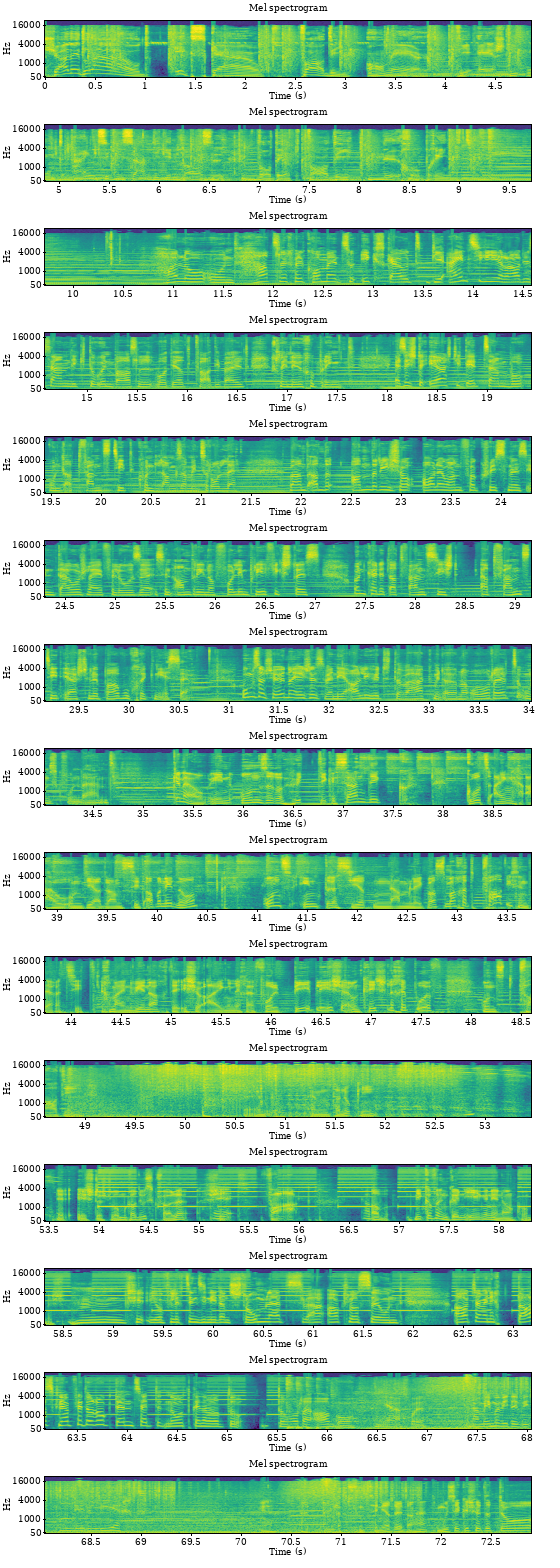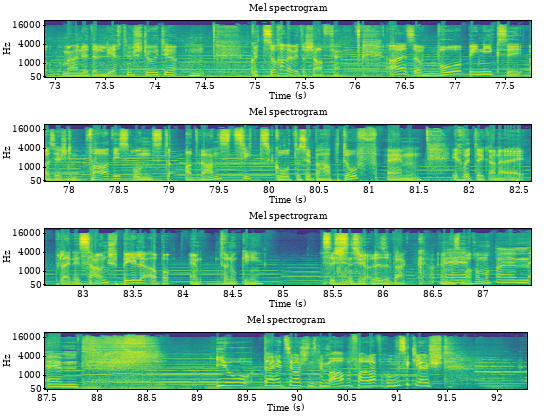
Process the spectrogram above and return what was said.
Shut It Loud! X-Scout! Pfadi on Air. Die erste und einzige Sendung in Basel, wo dir die Pfadi näher bringt. Hallo und herzlich willkommen zu X-Scout, die einzige Radiosendung hier in Basel, die dir die Pfadiwelt ein näher bringt. Es ist der 1. Dezember und Adventszeit kommt langsam ins Rollen. Während andere schon All I Want for Christmas in Dauerschleife hören, sind andere noch voll im Prüfungsstress und können Adventszeit, Adventszeit erst in ein paar Wochen genießen. Umso schöner ist es, wenn ihr alle heute den Weg mit euren Ohren zu uns gefunden habt. Genau, in unserer heutigen Sendung geht es eigentlich auch um die Adventszeit, aber nicht nur. Uns interessiert nämlich, was machen die Pfadis in dieser Zeit? Ich meine, Weihnachten ist ja eigentlich ein voll biblischer und christlicher Beruf und die Pfadi... Ähm, ähm, Tanuki? Ist der Strom gerade ausgefallen? Shit. Äh. Fuck. Aber die Mikrofone gehen irgendwie noch komisch. Hm, ja, vielleicht sind sie nicht ans Stromnetz angeschlossen und ah, wenn ich das Knöpfchen drücke, dann sollten die Notgeneratoren angehen. Ja, voll. Dann haben wir immer wieder, wieder Licht. Funktioniert wieder. He? Die Musik ist wieder da, wir haben wieder Licht im Studio. Hm. Gut, so können wir wieder arbeiten. Also, wo bin ich gewesen? Also, ist im Pfadis und der Adventszeit. Geht das überhaupt auf? Ähm, ich wollte gerne einen kleinen Sound spielen, aber ähm, Tanuki, es ist, es ist alles weg. Ähm, was äh, machen wir? Ähm, ähm, jo, da hat sie wahrscheinlich beim Abendfahren einfach rausgelöscht.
